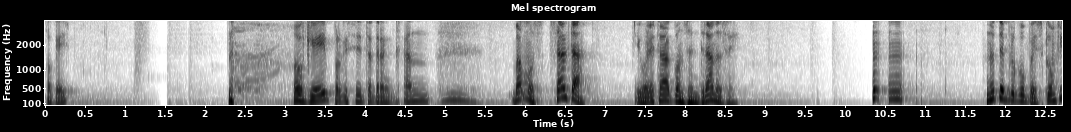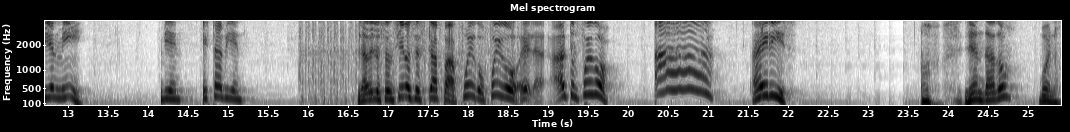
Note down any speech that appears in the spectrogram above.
Ok. ok, porque se está trancando. Vamos, salta. Igual estaba concentrándose. No te preocupes, confía en mí. Bien, está bien. La de los ancianos escapa. ¡Fuego, fuego! ¡Alto el fuego! ¡Ah! ¡Aeris! Oh, ¿Le han dado? Bueno,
